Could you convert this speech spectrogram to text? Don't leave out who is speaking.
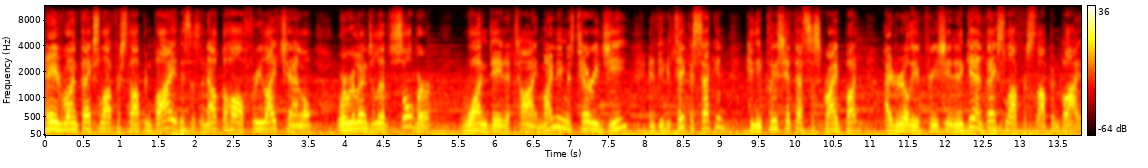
Speaker 1: Hey everyone, thanks a lot for stopping by. This is an alcohol-free life channel where we learn to live sober one day at a time. My name is Terry G, and if you could take a second, can you please hit that subscribe button? I'd really appreciate it. Again, thanks a lot for stopping by.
